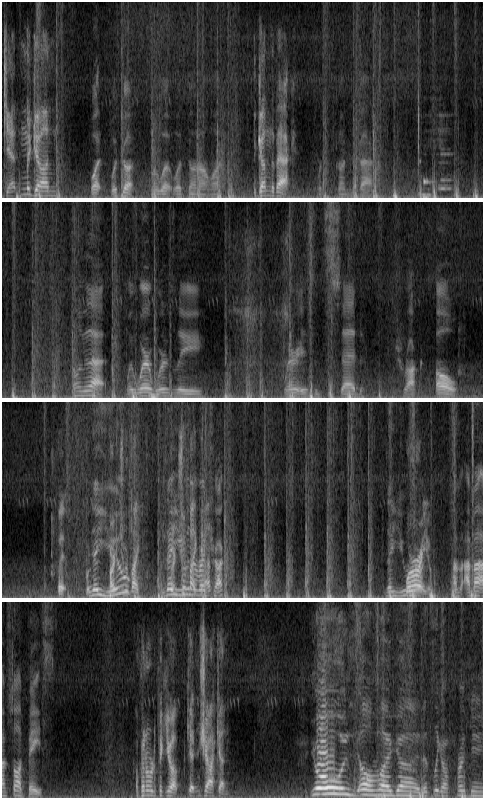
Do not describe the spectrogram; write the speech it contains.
Get in the gun. what? What's gun? What, what? What's going on? What? The gun in the back. What's the gun in the back? Oh, look at that. Wait, where? Where's the? Where is the said truck? Oh, Wait, is that you? you like? Is that you in the red gun? truck? Is that you? Where are you? I'm, I'm, I'm still at base. I'm coming over to pick you up. Get in shotgun. Yo! Oh my god, that's like a freaking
